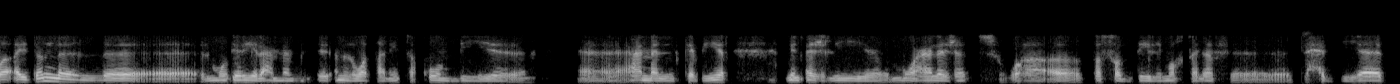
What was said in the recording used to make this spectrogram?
وأيضا ال- المديرية العامة للأمن الوطني تقوم بعمل كبير من أجل معالجة والتصدي لمختلف التحديات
